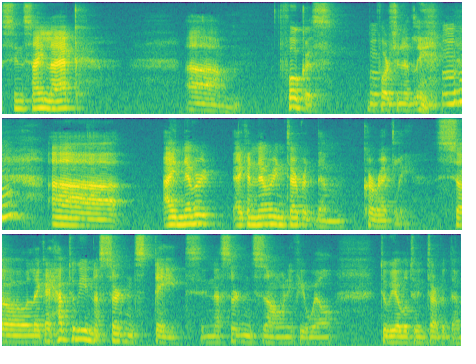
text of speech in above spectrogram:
since I lack um, focus, unfortunately Mm-hmm. uh, I never, I can never interpret them correctly. So, like, I have to be in a certain state, in a certain zone, if you will, to be able to interpret them.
